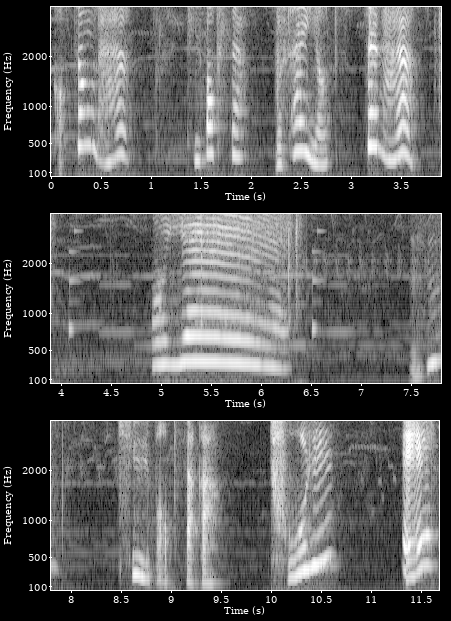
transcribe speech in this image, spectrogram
걱정 마. 길법사 무사히 여기 있잖아. 오예. 음? 길법사가 둘? 에?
